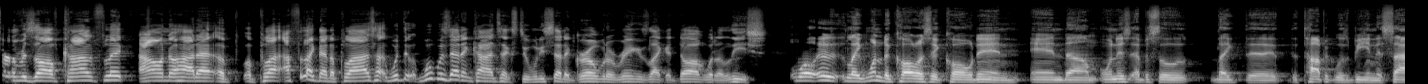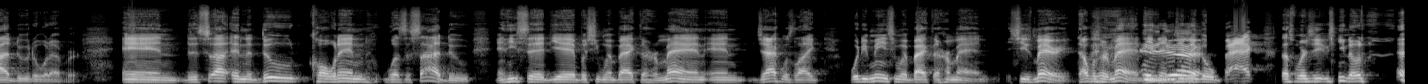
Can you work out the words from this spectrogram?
trying to resolve conflict, I don't know how that ap- apply. I feel like that applies. How, what, the- what was that in context to when he said a girl with a ring is like a dog with a leash? Well, it, was like one of the callers had called in, and um, on this episode, like the the topic was being the side dude or whatever, and this uh, and the dude called in was a side dude, and he said, "Yeah, but she went back to her man," and Jack was like, "What do you mean she went back to her man? She's married. That was her man. He didn't, Yeah. didn't go back. That's where she, you know."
